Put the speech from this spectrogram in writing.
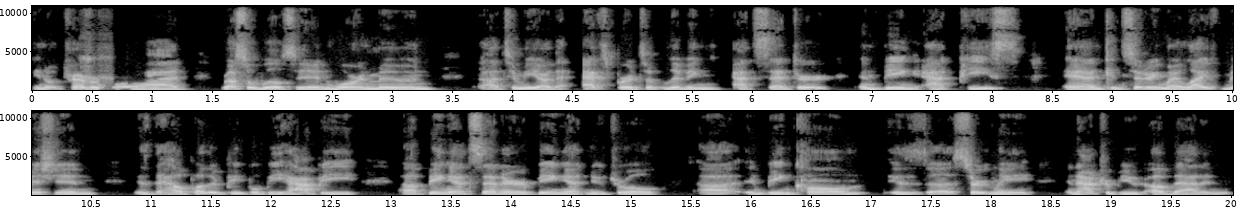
you know, Trevor Moawad, Russell Wilson, Warren Moon, uh, to me are the experts of living at center and being at peace. And considering my life mission is to help other people be happy. Uh, being at center, being at neutral, uh, and being calm is uh, certainly an attribute of that. And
